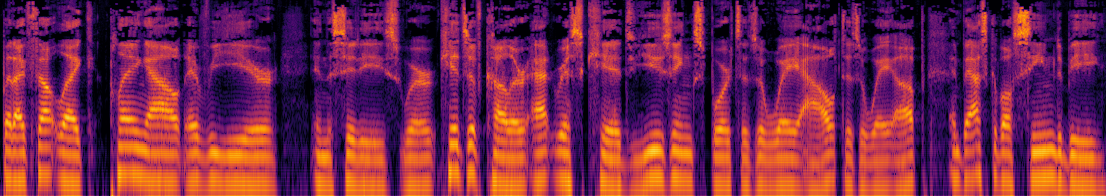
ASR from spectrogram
But I felt like playing out every year in the cities where kids of color, at-risk kids using sports as a way out, as a way up, and basketball seemed to be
